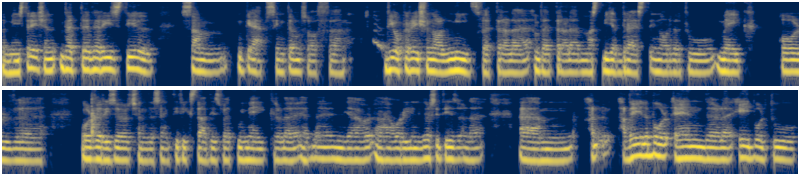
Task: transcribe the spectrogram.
administration, that there is still some gaps in terms of the operational needs that, that must be addressed in order to make all the all the research and the scientific studies that we make uh, in our, uh, our universities uh, um, available and able to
